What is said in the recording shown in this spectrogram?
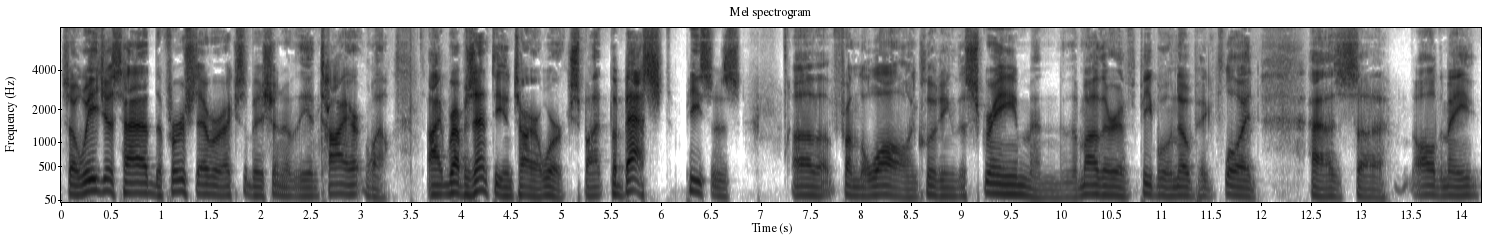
So we just had the first ever exhibition of the entire, well, I represent the entire works, but the best pieces uh, from the wall, including the Scream and the Mother. If people who know Pink Floyd, has uh, all the main,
